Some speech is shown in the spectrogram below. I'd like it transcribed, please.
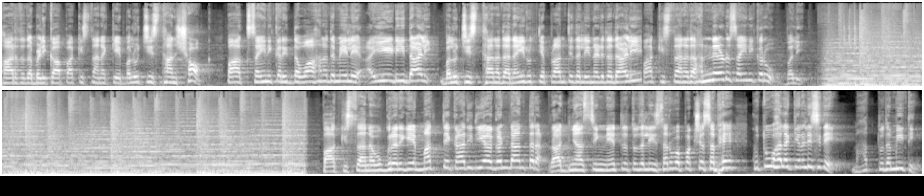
ಭಾರತದ ಬಳಿಕ ಪಾಕಿಸ್ತಾನಕ್ಕೆ ಬಲೂಚಿಸ್ತಾನ್ ಶಾಕ್, ಪಾಕ್ ಸೈನಿಕರಿದ್ದ ವಾಹನದ ಮೇಲೆ ಐಇಡಿ ದಾಳಿ, ಬಲೂಚಿಸ್ತಾನದ ನೈಋತ್ಯ ಪ್ರಾಂತ್ಯದಲ್ಲಿ ನಡೆದ ದಾಳಿ, ಪಾಕಿಸ್ತಾನದ ಹನ್ನೆರಡು ಸೈನಿಕರು ಬಲಿ. ಪಾಕಿಸ್ತಾನ ಉಗ್ರರಿಗೆ ಮತ್ತೆ ಕಾದಿದೆಯಾ ಗಂಡಾಂತರ? ರಾಜನಾಥ್ ಸಿಂಗ್ ನೇತೃತ್ವದಲ್ಲಿ ಸರ್ವಪಕ್ಷ ಸಭೆ ಕುತೂಹಲ ಕೆರಳಿಸಿದೆ ಮಹತ್ವದ ಮೀಟಿಂಗ್.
